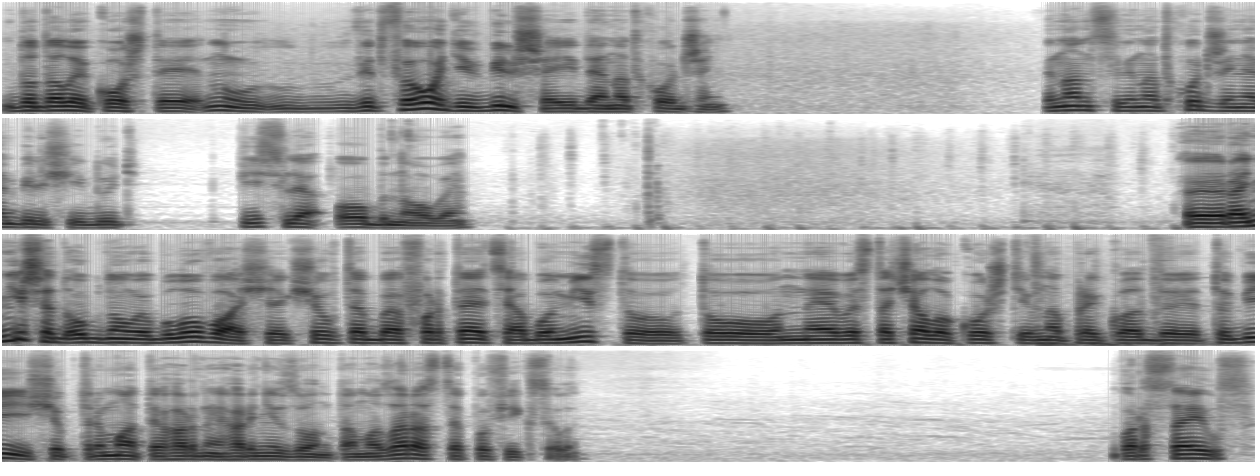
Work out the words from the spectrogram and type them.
Додали кошти. Ну, від феодів більше йде надходжень. Фінансові надходження більше йдуть після обнови. Е, Раніше до обнови було важче. Якщо в тебе фортеця або місто, то не вистачало коштів, наприклад, тобі, щоб тримати гарний гарнізон там, а зараз це пофіксили. Варсейлс.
